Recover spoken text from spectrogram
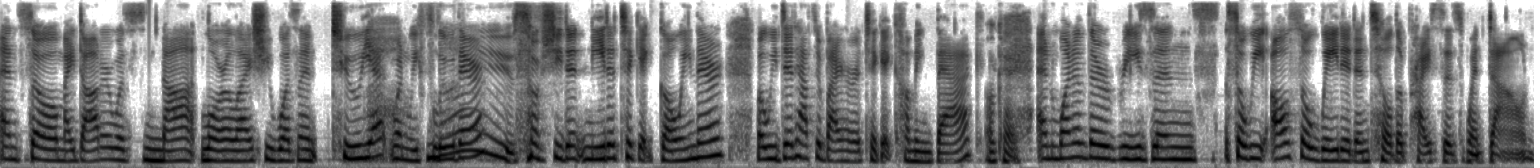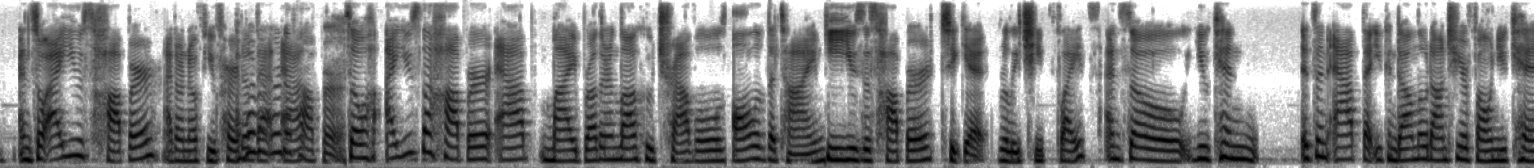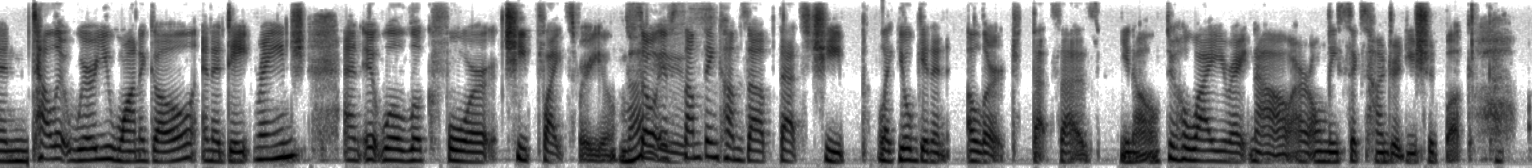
And so my daughter was not Lorelai. She wasn't two yet when we flew there. So she didn't need a ticket going there, but we did have to buy her a ticket coming back. Okay. And one of the reasons, so we also waited until the prices went down. And so I use Hopper. I don't know if you've heard I've of never that heard app. of Hopper. So I use the Hopper app. My brother-in-law who travels all of the time, he uses Hopper to get really cheap flights. And so you can it's an app that you can download onto your phone. You can tell it where you want to go and a date range, and it will look for cheap flights for you. So if something comes up that's cheap, like you'll get an alert that says, you know, to Hawaii right now are only 600, you should book.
